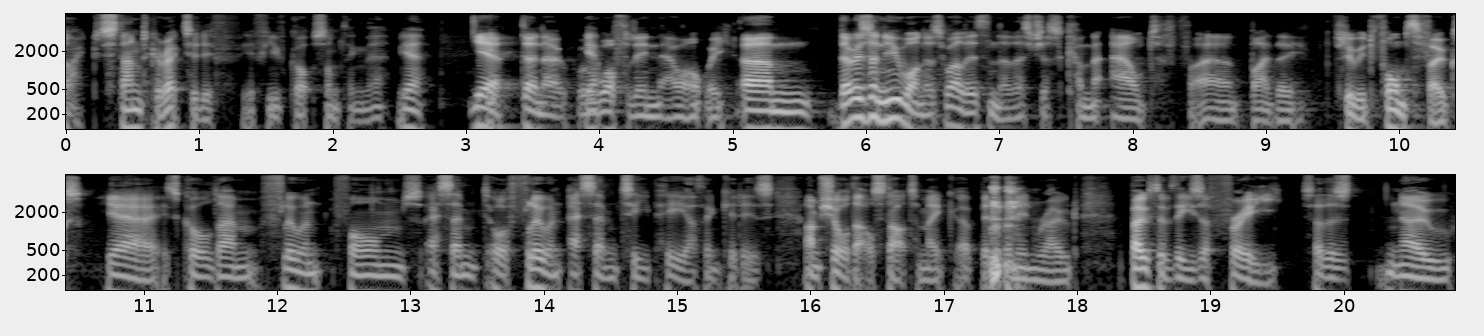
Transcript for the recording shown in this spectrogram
I stand corrected if if you've got something there. Yeah. Yeah, don't know. We're Yeah. waffling now, aren't we? Um, there is a new one as well, isn't there? That's just come out uh, by the Fluent Forms folks. Yeah, it's called um, Fluent Forms SM or Fluent SMTP, I think it is. I'm sure that'll start to make a bit of an inroad. Both of these are free, so there's no,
